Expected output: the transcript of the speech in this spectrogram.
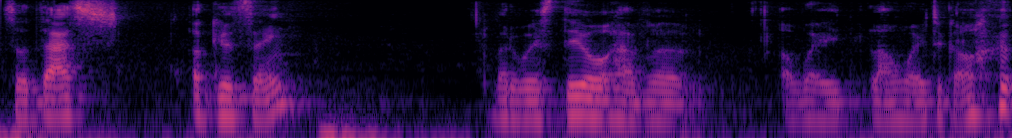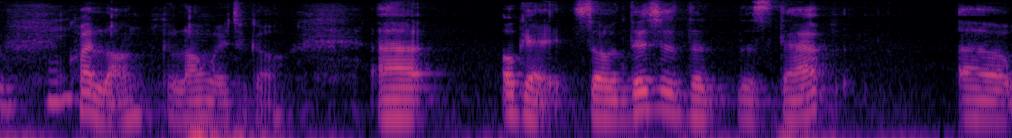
So that's a good thing, but we still have a, a way, long way to go, quite long, a long way to go. Uh, okay, so this is the, the step uh,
